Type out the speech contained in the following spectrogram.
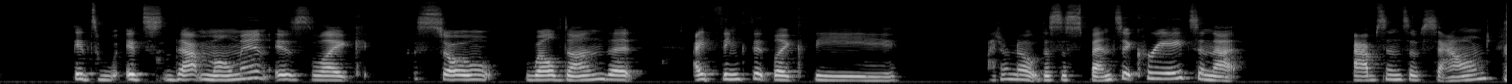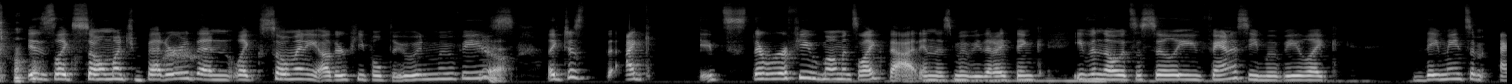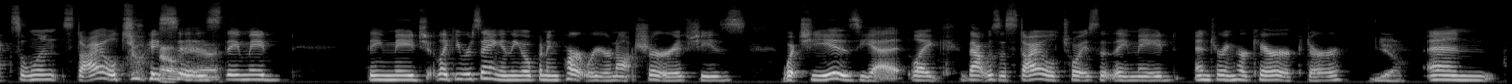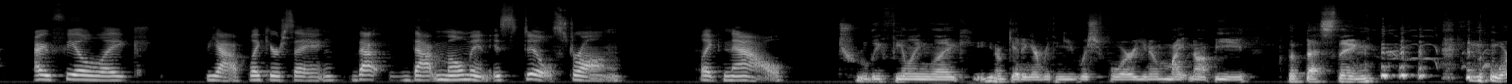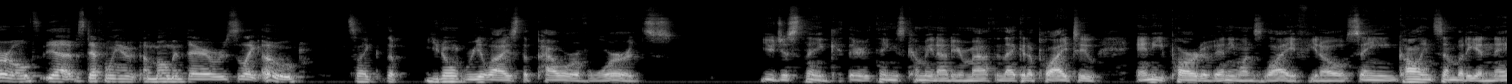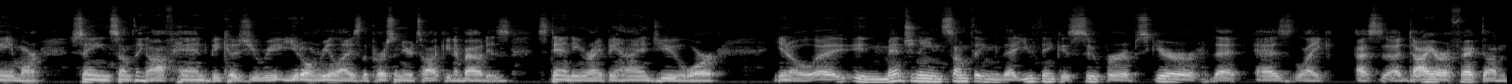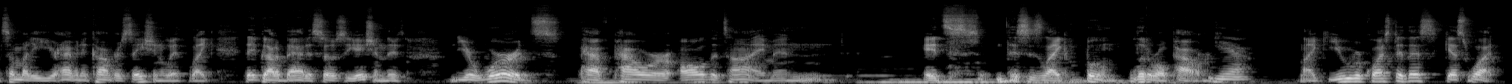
it's it's that moment is like so well done that I think that like the I don't know, the suspense it creates and that absence of sound is like so much better than like so many other people do in movies. Yeah. Like just I it's there were a few moments like that in this movie that I think even though it's a silly fantasy movie like they made some excellent style choices. Oh, yeah. They made they made like you were saying in the opening part where you're not sure if she's what she is yet. Like that was a style choice that they made entering her character. yeah, And I feel like yeah, like you're saying, that that moment is still strong. Like now. Truly feeling like, you know, getting everything you wished for, you know, might not be the best thing in the world. Yeah, it was definitely a, a moment there where it's like, oh, it's like the you don't realize the power of words. You just think there are things coming out of your mouth, and that could apply to any part of anyone's life. You know, saying, calling somebody a name, or saying something offhand because you re- you don't realize the person you're talking about is standing right behind you, or you know, uh, in mentioning something that you think is super obscure that has like a dire effect on somebody you're having a conversation with, like they've got a bad association. There's your words have power all the time, and it's this is like boom, literal power. yeah. Like you requested this, guess what?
